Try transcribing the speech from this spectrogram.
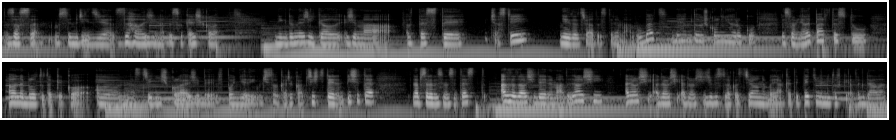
zase musím říct, že záleží na vysoké škole. Někdo mi říkal, že má testy častěji, někdo třeba testy nemá vůbec během toho školního roku. My jsme měli pár testů, ale nebylo to tak jako uh, na střední škole, že by v pondělí učitelka řekla, příští týden píšete, napsali bychom si test a za další týden máte další a další a další a další, že byste to takhle střelili, nebo nějaké ty pětiminutovky a tak dále.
